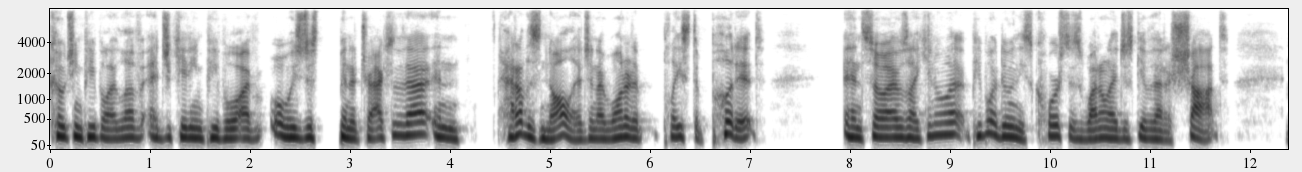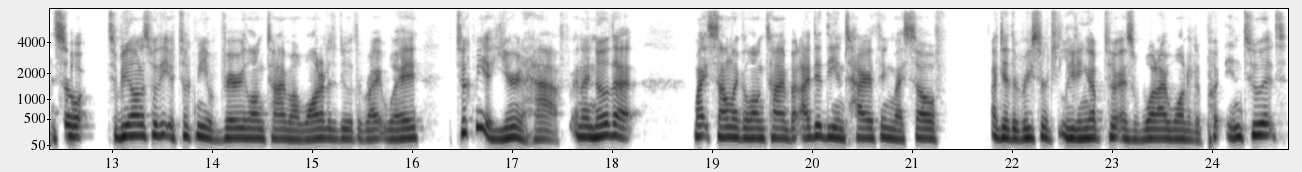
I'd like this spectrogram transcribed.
coaching people. I love educating people. I've always just been attracted to that and had all this knowledge, and I wanted a place to put it. And so I was like, you know what? People are doing these courses. Why don't I just give that a shot? And so, to be honest with you, it took me a very long time. I wanted to do it the right way. It took me a year and a half. And I know that might sound like a long time, but I did the entire thing myself. I did the research leading up to it as what I wanted to put into it.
